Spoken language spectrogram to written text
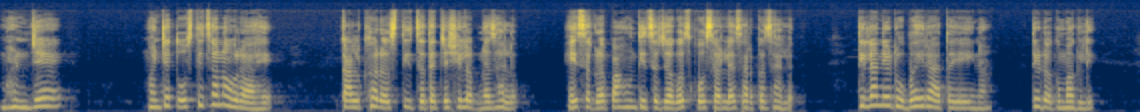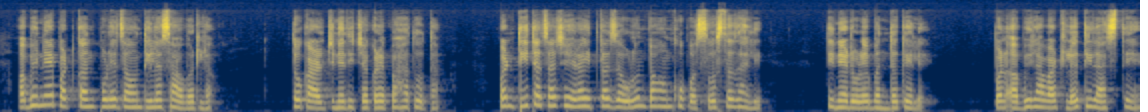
म्हणजे म्हणजे तोच तिचा नवरा आहे. काल खरंच तिचं त्याच्याशी लग्न झालं. हे सगळं पाहून तिचं जगच कोसळल्यासारखं झालं. तिला नीट उभंही राहता येईना. ती डगमगली. अभिनय पटकन पुढे जाऊन तिला सावरलं. तो काळजीने तिच्याकडे पाहत होता. पण ती त्याचा चेहरा इतका जवळून पाहून खूप अस्वस्थ झाली. तिने डोळे बंद केले. पण अभिला वाटलं ती लाचते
